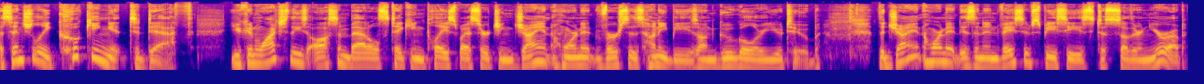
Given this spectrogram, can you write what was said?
essentially cooking it to death. You can watch these awesome battles taking place by searching Giant Hornet versus Honeybees on Google or YouTube. The giant hornet is an invasive species to southern Europe,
